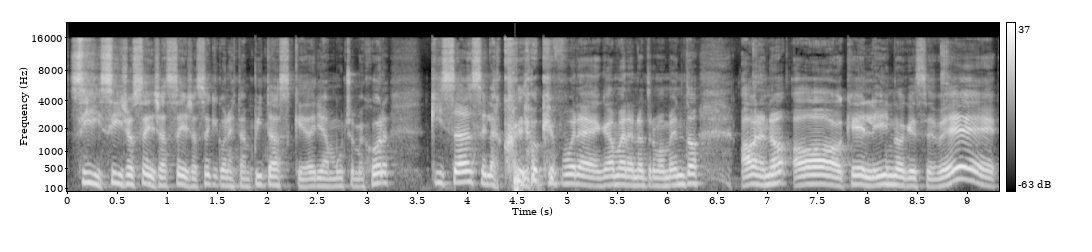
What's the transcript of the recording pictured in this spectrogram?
Sí, sí, yo sé, ya sé, ya sé que con estampitas quedaría mucho mejor. Quizás se las coloque fuera de cámara en otro momento. Ahora no. ¡Oh, qué lindo que se ve!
